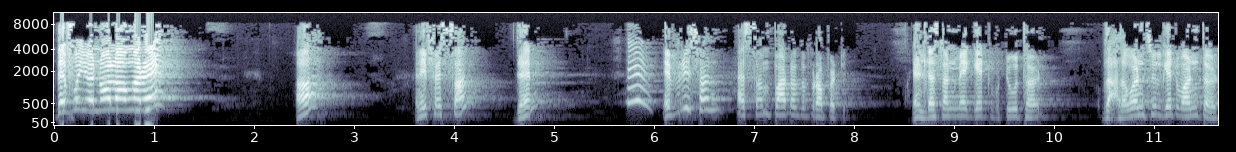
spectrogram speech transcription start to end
Therefore you are no longer a, huh? And if a son, then yeah, every son has some part of the property. Elder son may get two third. The other ones will get one third.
